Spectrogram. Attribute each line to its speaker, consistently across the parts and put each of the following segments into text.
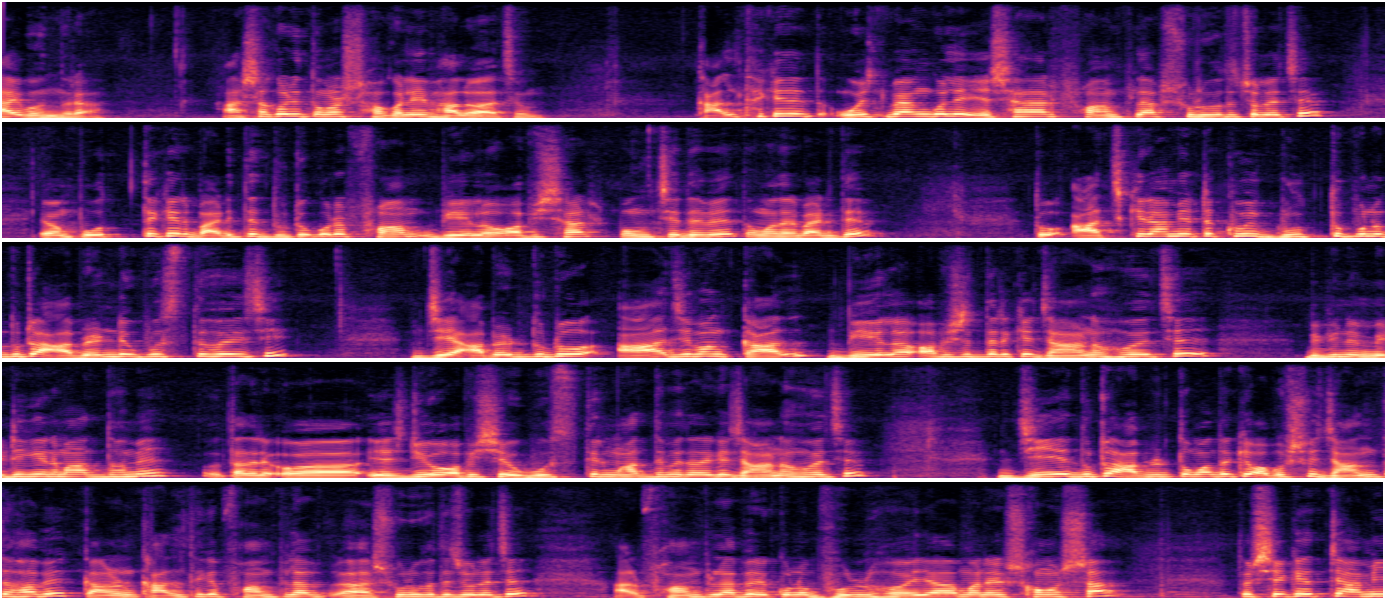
Speaker 1: High বন্ধুরা, আশা করি তোমরা সকলেই ভালো আছো। কাল থেকে ওয়েস্ট বেঙ্গলে এশার ফর্ম ফিল শুরু হতে চলেছে এবং প্রত্যেকের বাড়িতে দুটো করে ফর্ম বিএলও অফিসার পৌঁছে দেবে তোমাদের বাড়িতে। তো আজকের আমি একটা খুবই গুরুত্বপূর্ণ দুটো আপডেট উপস্থিত হয়েছি। যে আপডেট দুটো আজ এবং কাল বিএলও অফিসারদেরকে জানানো হয়েছে। বিভিন্ন মিটিংয়ের মাধ্যমে, তাদের এসডিও অফিসে উপস্থিতির মাধ্যমে তাদেরকে জানানো হয়েছে। যে দুটো আপডেট তোমাদেরকে অবশ্যই জানতে হবে, কারণ কাল থেকে ফর্ম ফিল শুরু হতে চলেছে। আর ফর্ম ফিল কোনো ভুল হয়ে যাওয়া মানে সমস্যা। তো সেক্ষেত্রে আমি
